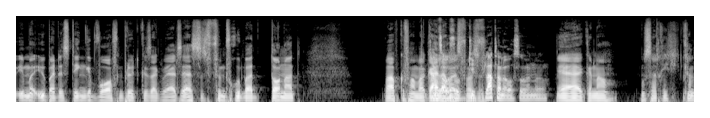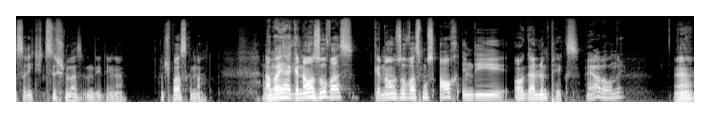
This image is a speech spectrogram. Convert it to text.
immer über das Ding geworfen, blöd gesagt, wer als erstes fünf rüber donnert. War abgefaffen, war geil, aber so, die flattern auch so. Ne? Ja, genau. Muss halt richtig, kannst du richtig zischen lassen in die Dinger. Hat Spaß gemacht. Und Aber ja, genau sowas, genau sowas muss auch in die Orga Olympics. Ja, warum nicht? Ja?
